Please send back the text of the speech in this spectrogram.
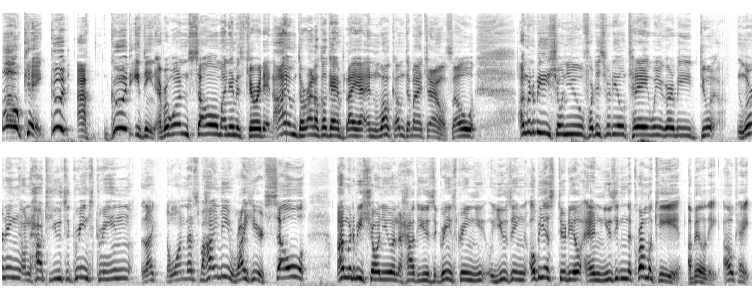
Okay, good uh, good evening everyone. So my name is Jared and I am the Radical Game Player and welcome to my channel. So I'm going to be showing you for this video today we're going to be doing learning on how to use the green screen like the one that's behind me right here. So I'm going to be showing you on how to use the green screen using OBS Studio and using the chroma key ability. Okay.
